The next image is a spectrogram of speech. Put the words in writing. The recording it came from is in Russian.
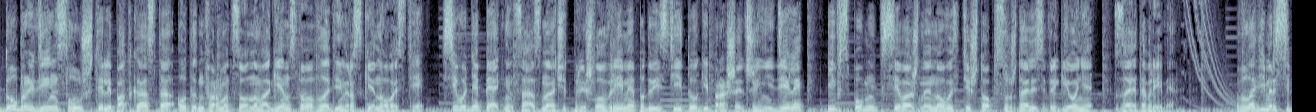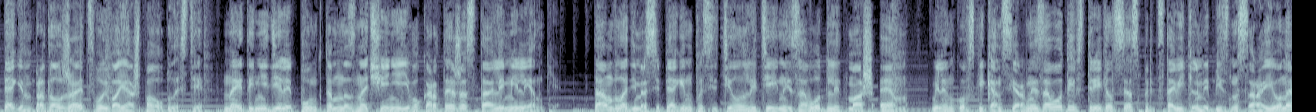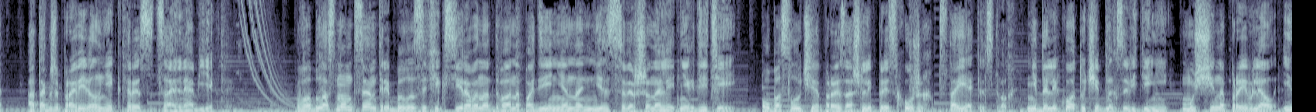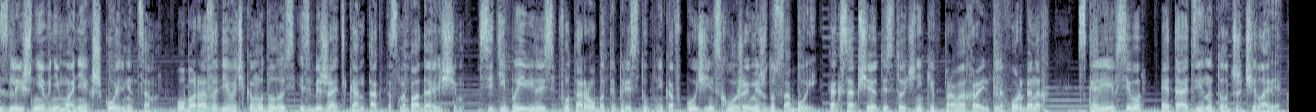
Добрый день, слушатели подкаста от информационного агентства «Владимирские новости». Сегодня пятница, а значит пришло время подвести итоги прошедшей недели и вспомнить все важные новости, что обсуждались в регионе за это время. Владимир Сипягин продолжает свой вояж по области. На этой неделе пунктом назначения его кортежа стали Меленки. Там Владимир Сипягин посетил литейный завод «Литмаш-М», Меленковский консервный завод и встретился с представителями бизнеса района, а также проверил некоторые социальные объекты. В областном центре было зафиксировано два нападения на несовершеннолетних детей. Оба случая произошли при схожих обстоятельствах. Недалеко от учебных заведений мужчина проявлял излишнее внимание к школьницам. Оба раза девочкам удалось избежать контакта с нападающим. В сети появились фотороботы преступников, очень схожие между собой. Как сообщают источники в правоохранительных органах, скорее всего, это один и тот же человек.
